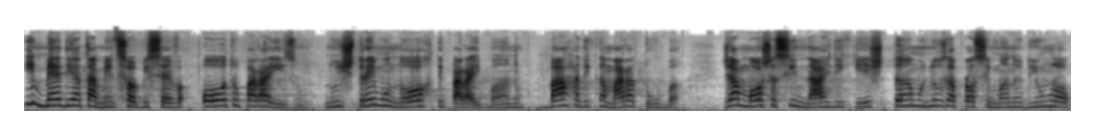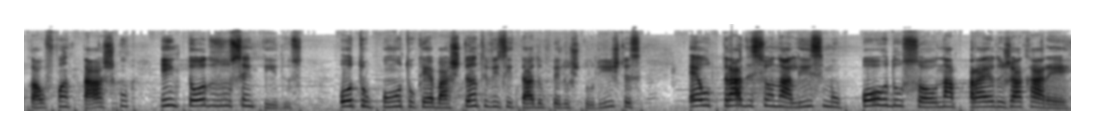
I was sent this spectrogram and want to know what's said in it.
imediatamente se observa outro paraíso, no extremo norte paraibano, Barra de Camaratuba já mostra sinais de que estamos nos aproximando de um local fantástico em todos os sentidos. Outro ponto que é bastante visitado pelos turistas é o tradicionalíssimo pôr do sol na Praia do Jacaré,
